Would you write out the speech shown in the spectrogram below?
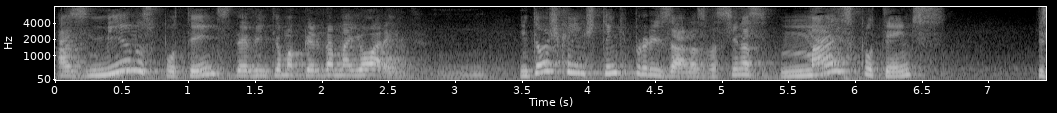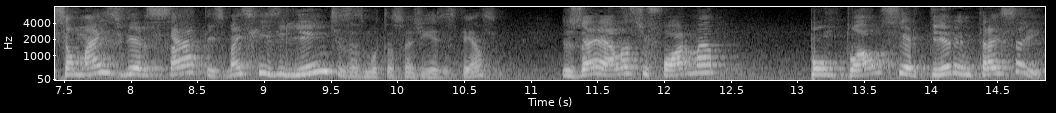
as menos potentes devem ter uma perda maior ainda. Então acho que a gente tem que priorizar nas vacinas mais potentes, que são mais versáteis, mais resilientes às mutações de resistência, e usar elas de forma pontual, certeira, entrar e sair.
